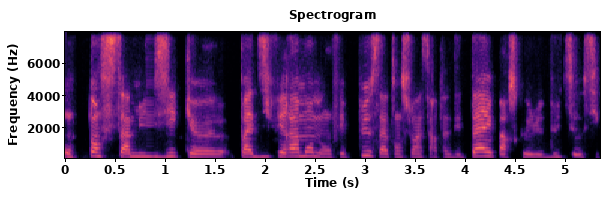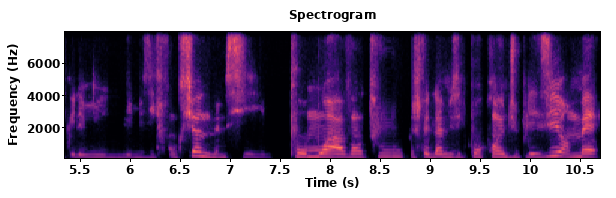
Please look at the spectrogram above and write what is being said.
on pense sa musique euh, pas différemment, mais on fait plus attention à certains détails parce que le but, c'est aussi que les, les musiques fonctionnent, même si pour moi, avant tout, je fais de la musique pour prendre du plaisir, mais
